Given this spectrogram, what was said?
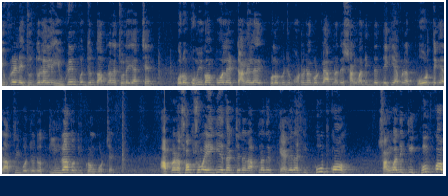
ইউক্রেনে যুদ্ধ লাগলে ইউক্রেন পর্যন্ত আপনারা চলে যাচ্ছেন। কোনো ভূমিকম্প হলে, টানেলে কোনো কিছু ঘটনা ঘটলে আপনাদের সাংবাদিকদের দেখি আপনারা ভোর থেকে রাত্রি পর্যন্ত তিন রাত অতিক্রম করছেন। আপনারা সব সময় এগিয়ে থাকছেন আর আপনাদের ক্যামেরা কি খুব কম? সাংবাদিক কি খুব কম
